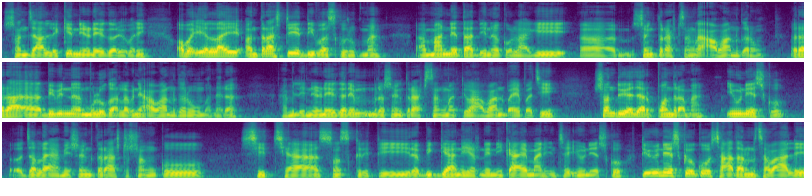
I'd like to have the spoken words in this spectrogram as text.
सञ्जालले के निर्णय गर्यो भने अब यसलाई अन्तर्राष्ट्रिय दिवसको रूपमा मान्यता दिनको लागि संयुक्त राष्ट्रसङ्घलाई आह्वान गरौँ र रा विभिन्न मुलुकहरूलाई पनि आह्वान गरौँ भनेर हामीले निर्णय गऱ्यौँ र संयुक्त राष्ट्रसङ्घमा त्यो आह्वान भएपछि सन् दुई हजार पन्ध्रमा युनेस्को जसलाई हामी संयुक्त राष्ट्रसङ्घको शिक्षा संस्कृति र विज्ञान हेर्ने निकाय मानिन्छ युनेस्को। त्यो युनेस्को साधारण सभाले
